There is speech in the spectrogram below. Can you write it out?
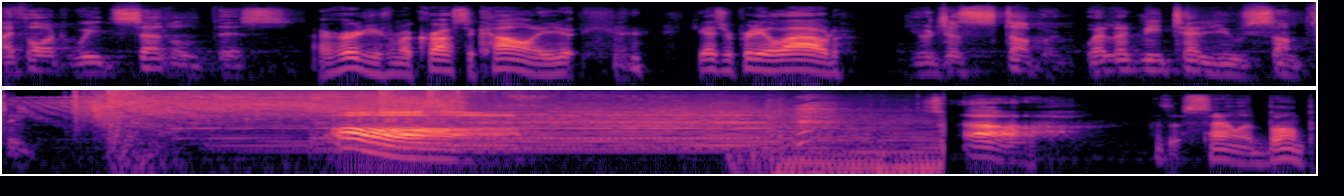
I thought we'd settled this. I heard you from across the colony. You, you guys are pretty loud. You're just stubborn. Well, let me tell you something. Oh. Oh, that's a silent bump.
